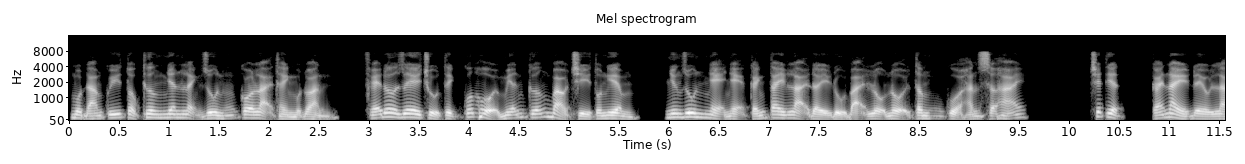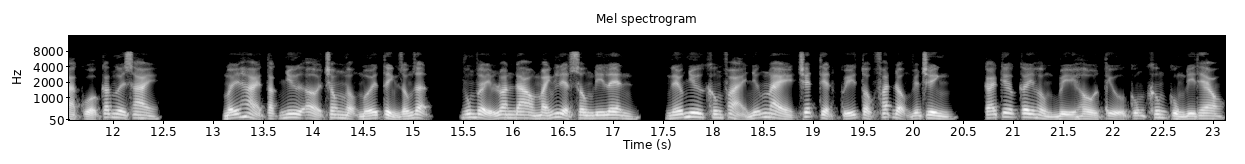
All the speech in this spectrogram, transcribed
một đám quý tộc thương nhân lạnh run co lại thành một đoàn, phé đơ dê chủ tịch quốc hội miễn cưỡng bảo trì tôn nghiêm, nhưng run nhẹ nhẹ cánh tay lại đầy đủ bại lộ nội tâm của hắn sợ hãi. Chết tiệt, cái này đều là của các ngươi sai. Mấy hải tặc như ở trong ngộng mới tỉnh giống giận, vung vẩy loan đao mãnh liệt sông đi lên, nếu như không phải những này chết tiệt quý tộc phát động viên trình, cái kia cây hồng bì hầu tiểu cũng không cùng đi theo,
